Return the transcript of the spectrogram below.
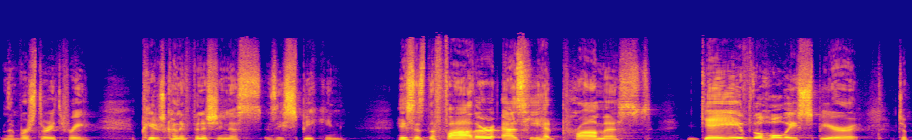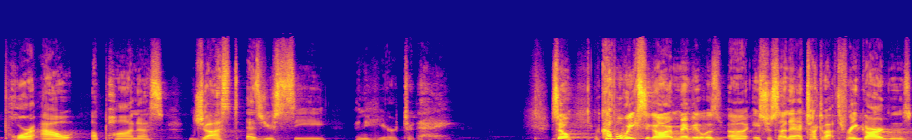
And then verse 33, Peter's kind of finishing this as he's speaking. He says, The Father, as he had promised, gave the Holy Spirit to pour out upon us, just as you see and hear today. So, a couple weeks ago, or maybe it was uh, Easter Sunday, I talked about three gardens.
